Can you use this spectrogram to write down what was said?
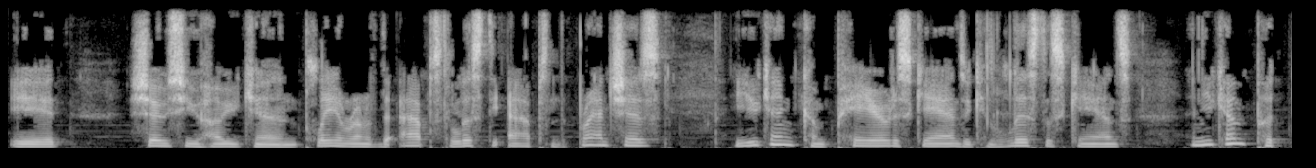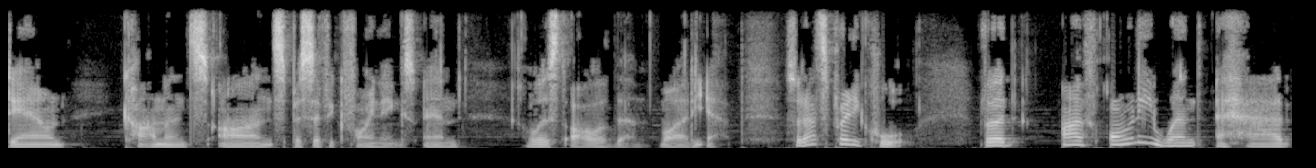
It shows you how you can play around with the apps, list the apps and the branches. You can compare the scans, you can list the scans, and you can put down comments on specific findings and list all of them via the app. So that's pretty cool. But I've already went ahead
